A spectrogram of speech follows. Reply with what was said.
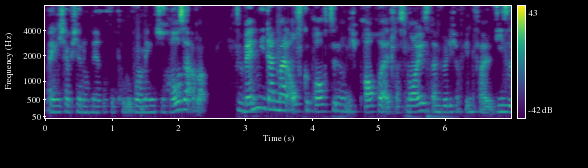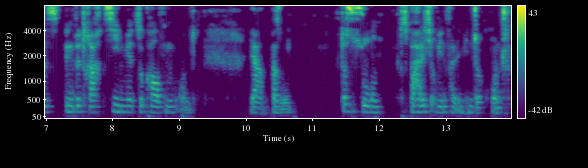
eigentlich habe ich ja noch mehrere Pullovermengen zu Hause, aber wenn die dann mal aufgebraucht sind und ich brauche etwas Neues, dann würde ich auf jeden Fall dieses in Betracht ziehen, mir zu kaufen. Und ja, also das ist so, das behalte ich auf jeden Fall im Hintergrund.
